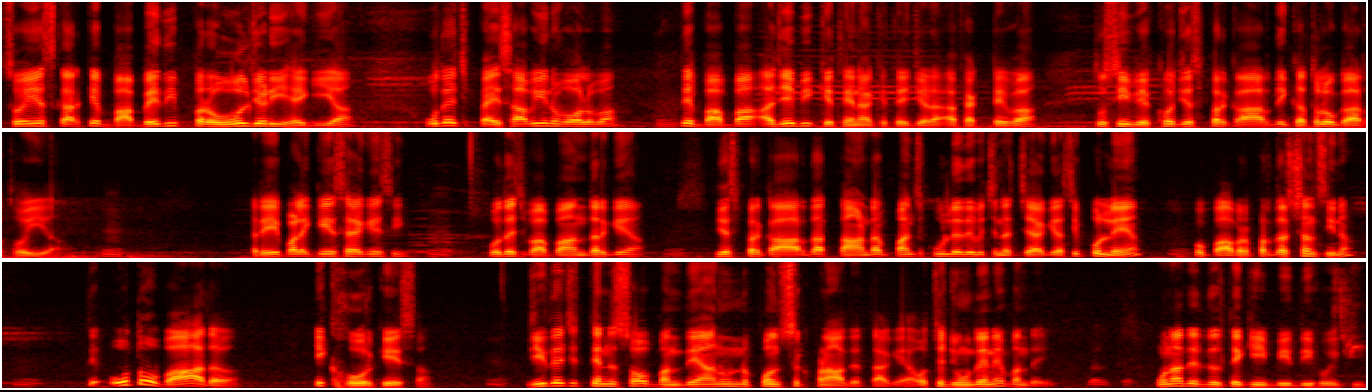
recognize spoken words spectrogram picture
ਸੋ ਇਸ ਕਰਕੇ ਬਾਬੇ ਦੀ ਪਰੋਲ ਜਿਹੜੀ ਹੈਗੀ ਆ ਉਹਦੇ ਚ ਪੈਸਾ ਵੀ ਇਨਵੋਲਵ ਆ ਤੇ ਬਾਬਾ ਅਜੇ ਵੀ ਕਿਤੇ ਨਾ ਕਿਤੇ ਜਿਹੜਾ ਇਫੈਕਟਿਵ ਆ। ਤੁਸੀਂ ਵੇਖੋ ਜਿਸ ਪ੍ਰਕਾਰ ਦੀ ਕਤਲੋਗਾਰਤ ਹੋਈ ਆ। ਰੇਪ ਵਾਲੇ ਕੇਸ ਹੈਗੇ ਸੀ। ਉਹਦੇ ਚ ਬਾਬਾ ਅੰਦਰ ਗਿਆ। ਜਿਸ ਪ੍ਰਕਾਰ ਦਾ ਤਾਂਡਵ ਪੰਚਕੂਲੇ ਦੇ ਵਿੱਚ ਨੱਚਿਆ ਗਿਆ ਸੀ ਭੁੱਲੇ ਆ ਉਹ ਪਾਵਰ ਪ੍ਰਦਰਸ਼ਨ ਸੀ ਨਾ। ਤੇ ਉਹ ਤੋਂ ਬਾਅਦ ਇੱਕ ਹੋਰ ਕੇਸ ਆ ਜਿਹਦੇ ਚ 300 ਬੰਦਿਆਂ ਨੂੰ ਨਪੁੰਸਕ ਬਣਾ ਦਿੱਤਾ ਗਿਆ। ਚ ਜੂੰਦੇ ਨੇ ਬੰਦੇ। ਉਹਨਾਂ ਦੇ ਦਿਲ ਤੇ ਕੀ ਬੀਤੀ ਹੋਏਗੀ?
